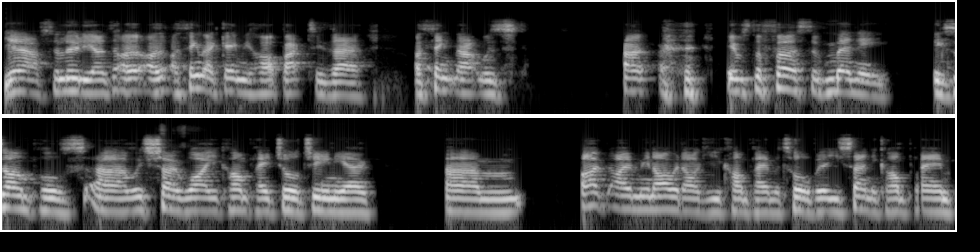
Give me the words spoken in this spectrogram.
Yeah, absolutely. I, I, I think that gave me heart back to there. I think that was uh, it was the first of many examples uh, which show why you can't play Jorginho. Um, I, I mean, I would argue you can't play him at all, but you certainly can't play him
